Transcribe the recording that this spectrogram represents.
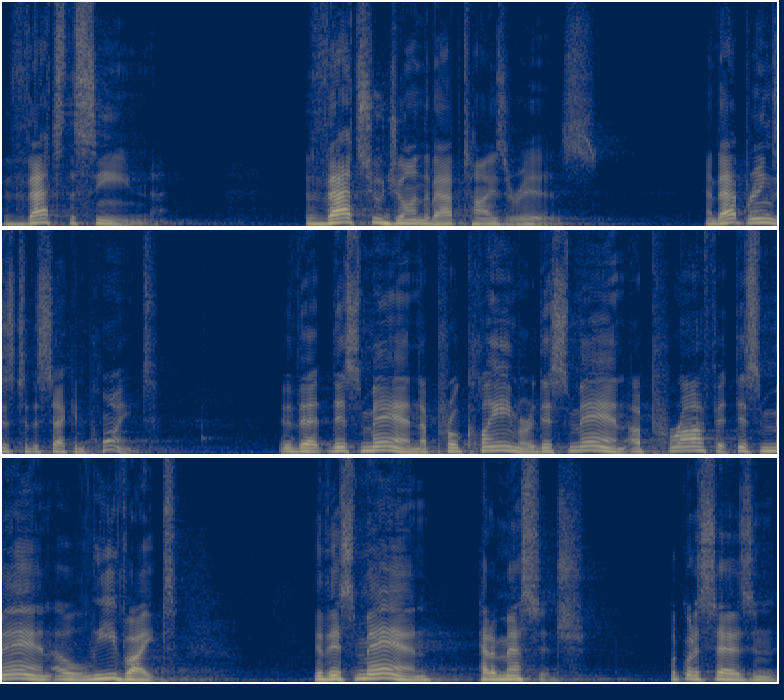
That's the scene. That's who John the Baptizer is. And that brings us to the second point that this man, a proclaimer, this man, a prophet, this man, a Levite, this man had a message. Look what it says in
